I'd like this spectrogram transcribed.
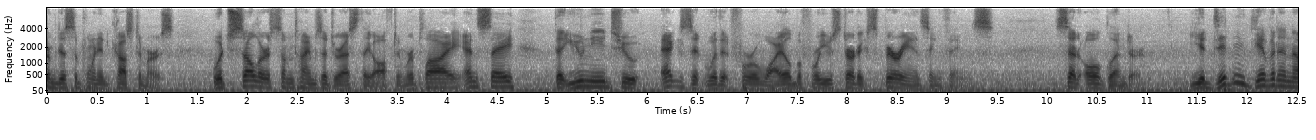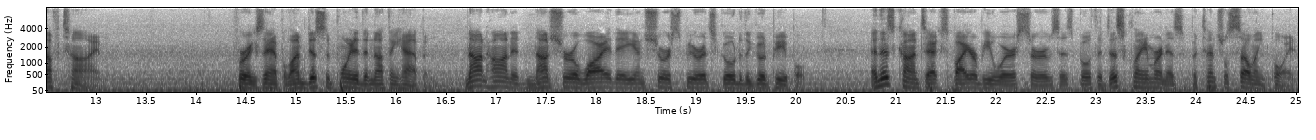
from disappointed customers, which sellers sometimes address. They often reply and say that you need to exit with it for a while before you start experiencing things. Said Oglander, You didn't give it enough time. For example, I'm disappointed that nothing happened. Not haunted, not sure why they ensure spirits go to the good people. In this context, buyer beware serves as both a disclaimer and as a potential selling point.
